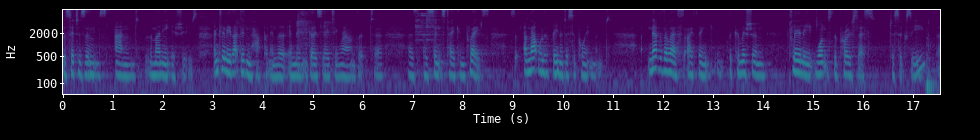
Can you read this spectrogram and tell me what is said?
the citizens and the money issues. And clearly that didn't happen in the, in the negotiating round that uh, has, has since taken place. So, and that will have been a disappointment. Nevertheless, I think the Commission clearly wants the process to succeed. Uh,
